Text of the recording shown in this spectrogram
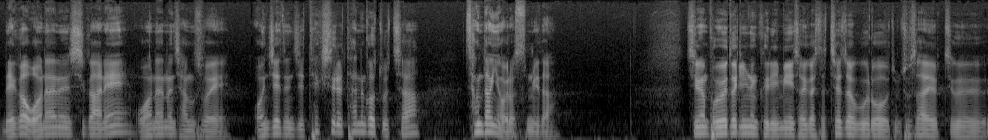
내가 원하는 시간에 원하는 장소에 언제든지 택시를 타는 것조차 상당히 어렵습니다. 지금 보여드리는 그림이 저희가 자체적으로 좀 조사 그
